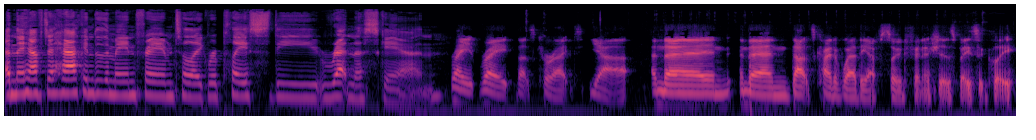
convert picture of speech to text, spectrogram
and they have to hack into the mainframe to like replace the retina scan. Right, right, that's correct. Yeah. And then and then that's kind of where the episode finishes basically.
